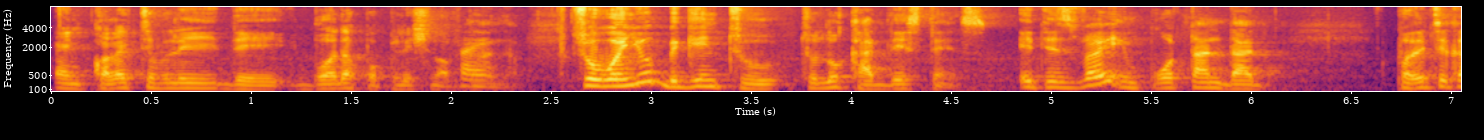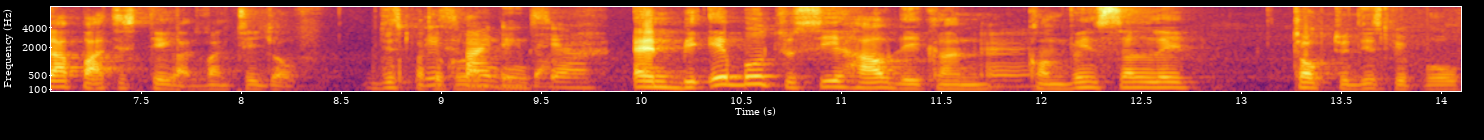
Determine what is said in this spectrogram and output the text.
and collectively the broader population of Right. ghana. So when you begin to to look at these things it is very important that political parties take advantage of this particular findings, breakdown yeah. and be able to see how they can convincingly talk to these people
